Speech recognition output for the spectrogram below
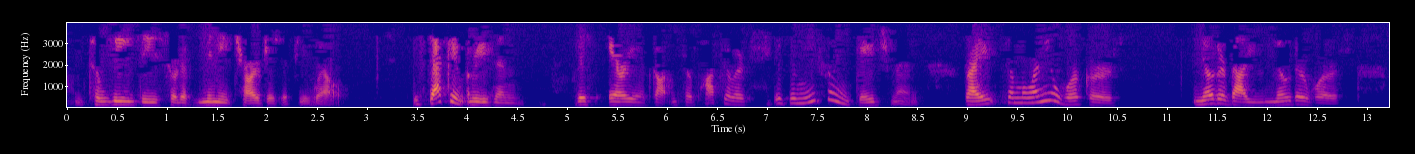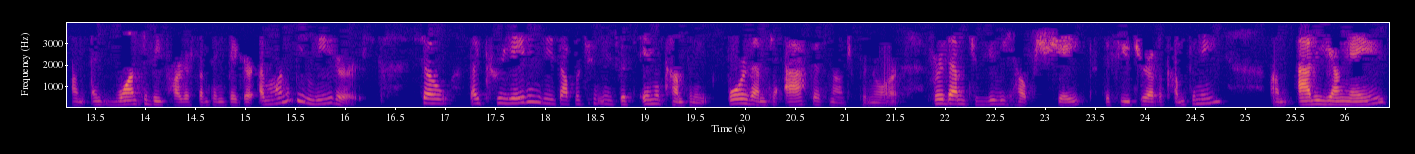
um, to lead these sort of mini charges, if you will. The second reason this area has gotten so popular is the need for engagement, right? So millennial workers know their value, know their worth, um, and want to be part of something bigger and want to be leaders. So by creating these opportunities within a company for them to act as an entrepreneur, for them to really help shape the future of a company um, at a young age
